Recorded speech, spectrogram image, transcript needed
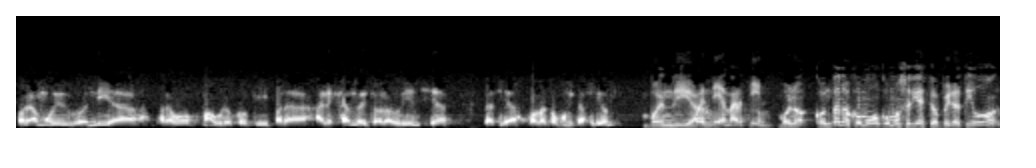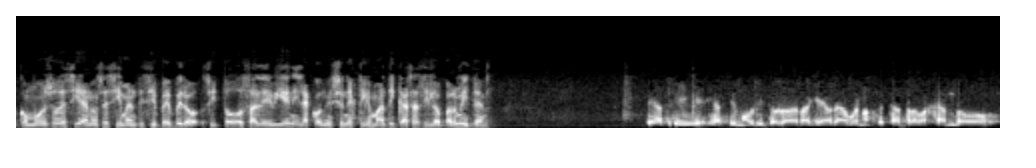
Hola, muy buen día para vos, Mauro Coqui, para Alejandra y toda la audiencia. Gracias por la comunicación. Buen día. Buen día, Martín. Bueno, contanos cómo, cómo sería este operativo. Como yo decía, no sé si me anticipé, pero si todo sale bien y las condiciones climáticas así lo permiten. Es así, es así, Maurito. La verdad que ahora, bueno, se está trabajando,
